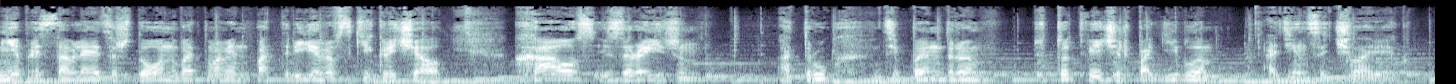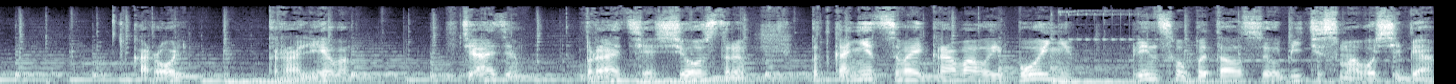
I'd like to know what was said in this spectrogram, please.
Мне представляется, что он в этот момент по-триеровски кричал «Хаос is raging!» От рук Дипендра в тот вечер погибло 11 человек. Король, королева, дядя, братья, сестры. Под конец своей кровавой бойни принц попытался убить и самого себя,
